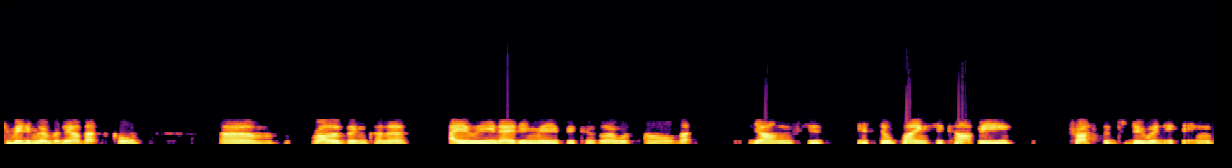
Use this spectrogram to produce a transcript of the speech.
committee member now. That's cool. Um, rather than kind of alienating me because I was, oh, that's young. She's she's still playing. She can't be trusted to do anything.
